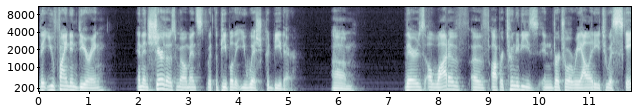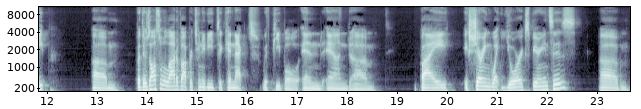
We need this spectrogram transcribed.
that you find endearing, and then share those moments with the people that you wish could be there. Um, there's a lot of, of opportunities in virtual reality to escape. Um, but there's also a lot of opportunity to connect with people and, and, um, by sharing what your experience is, um,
